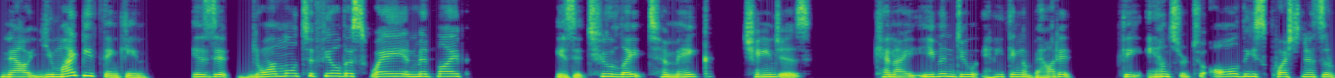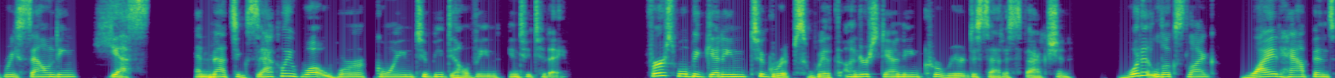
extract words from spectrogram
Now, you might be thinking, is it normal to feel this way in midlife? Is it too late to make changes? Can I even do anything about it? The answer to all these questions is a resounding yes. And that's exactly what we're going to be delving into today. First, we'll be getting to grips with understanding career dissatisfaction, what it looks like, why it happens,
